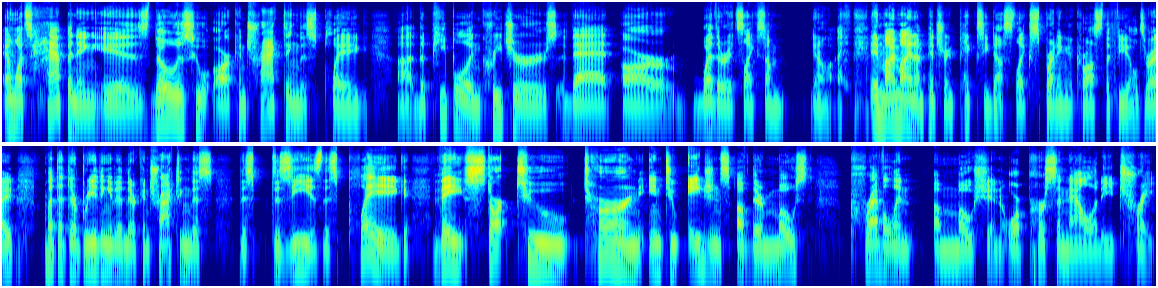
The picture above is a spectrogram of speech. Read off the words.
And what's happening is those who are contracting this plague, uh, the people and creatures that are, whether it's like some, you know, in my mind, I'm picturing pixie dust like spreading across the fields, right? But that they're breathing it in, they're contracting this this disease, this plague, they start to turn into agents of their most prevalent emotion or personality trait.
